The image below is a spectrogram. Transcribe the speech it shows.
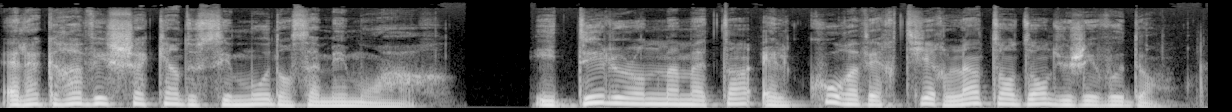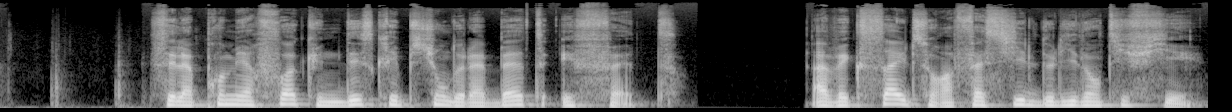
Elle a gravé chacun de ces mots dans sa mémoire et dès le lendemain matin, elle court avertir l'intendant du Gévaudan. C'est la première fois qu'une description de la bête est faite. Avec ça, il sera facile de l'identifier,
